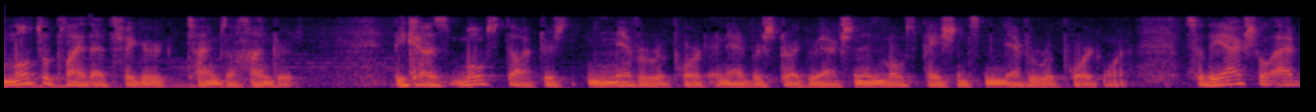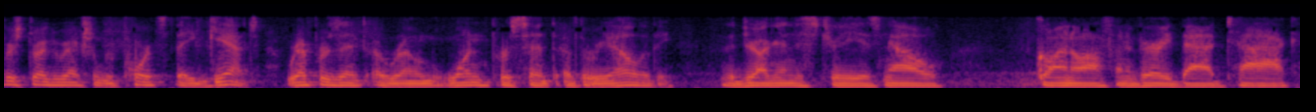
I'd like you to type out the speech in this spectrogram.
Multiply that figure times 100 because most doctors never report an adverse drug reaction and most patients never report one. So the actual adverse drug reaction reports they get represent around 1% of the reality. The drug industry has now gone off on a very bad tack.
